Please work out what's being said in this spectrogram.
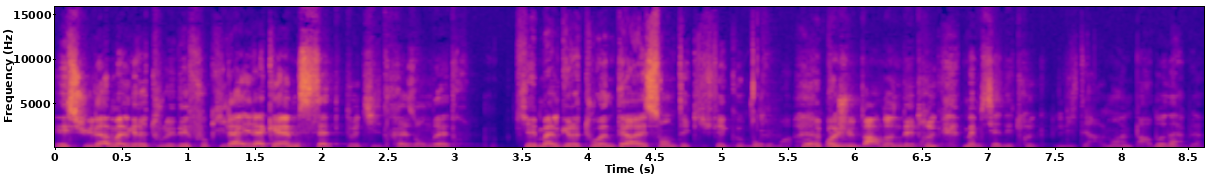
Et celui-là, malgré tous les défauts qu'il a, il a quand même cette petite raison d'être qui est malgré tout intéressante et qui fait que bon, moi, moi je lui pardonne des trucs, même s'il y a des trucs littéralement impardonnables.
